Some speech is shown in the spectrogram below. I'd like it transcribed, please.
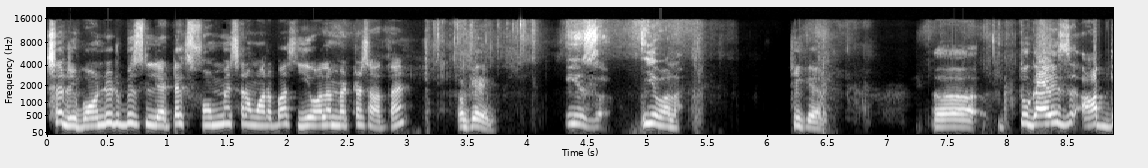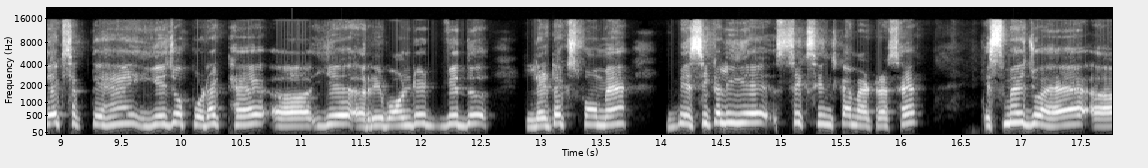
Sir rebonded with latex foam में, सर, हमारे पास ये वाला मैट्रेस आता है। ओके ये ये वाला। ठीक है। तो गाइज़ आप देख सकते हैं, ये जो प्रोडक्ट है ये रिबॉन्डेड विद लेटेक्स फॉर्म है। बेसिकली ये सिक्स इंच का मैट्रेस है। इसमें जो है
